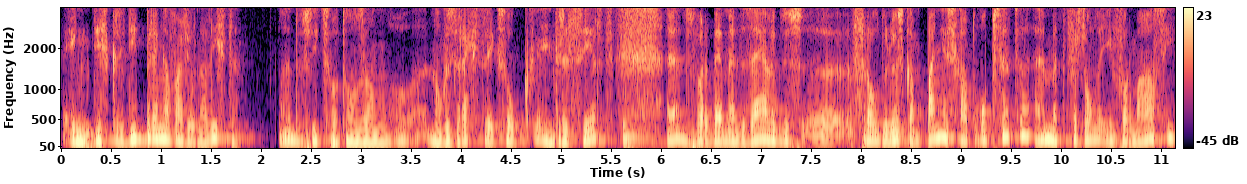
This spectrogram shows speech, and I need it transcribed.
in discrediet brengen van journalisten. Dus iets wat ons dan nog eens rechtstreeks ook interesseert. Dus waarbij men dus eigenlijk dus, uh, fraudeleus campagnes gaat opzetten met verzonnen informatie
